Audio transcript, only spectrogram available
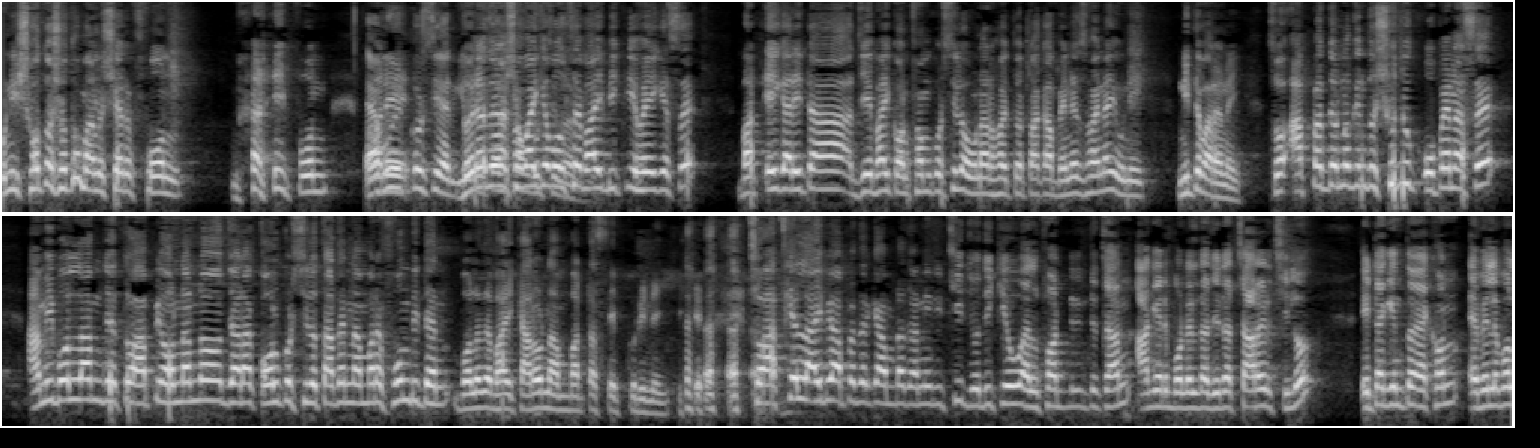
উনি শত শত মানুষের ফোন এই ফোন করছি আর কি, ধরে ওটা ধরে confirm সবাইকে বলছে ভাই বিক্রি হয়ে গেছে। বাট এই গাড়িটা যে ভাই কনফার্ম করছিল ওনার হয়তো টাকা ম্যানেজ হয় নাই উনি নিতে পারে নাই। সো আপনার জন্য কিন্তু সুযোগ ওপেন আছে। আমি বললাম যে তো আপনি অন্যান্য যারা কল করছিল তাদের নাম্বারে ফোন দিতেন। বলে যে ভাই কারও নাম্বারটা সেভ করি নেই। সো আজকের লাইভে আপনাদেরকে আমরা জানিয়ে দিচ্ছি যদি কেউ আলফাট নিতে চান আগের মডেলটা যেটা চারের ছিল এটা কিন্তু এখন অ্যাভেলেবল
